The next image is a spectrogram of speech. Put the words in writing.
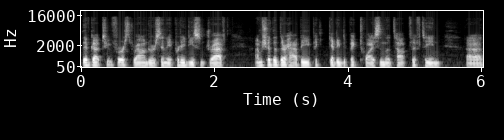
they've got two first rounders in a pretty decent draft. I'm sure that they're happy pick, getting to pick twice in the top 15. Uh,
